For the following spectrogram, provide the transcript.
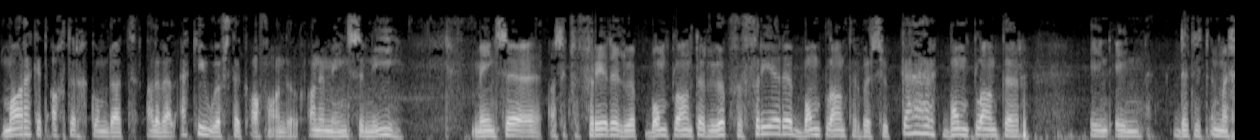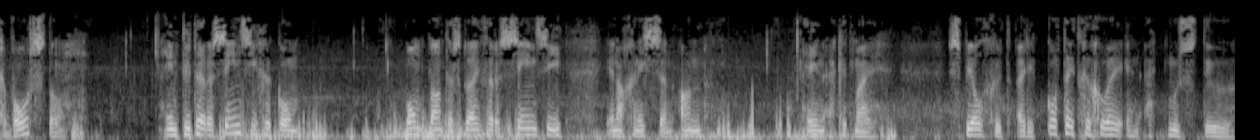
maar ek het agtergekom dat alhoewel ek die hoofstuk afhandel ander mense nie mense as ek vir vrede loop, bomplanter loop vir vrede, bomplanter besoek kerk, bomplanter en en dit het in my geworstel. En toe 'n resensie gekom. Bomplanter skryf 'n resensie en dan gaan die sin aan. En ek het my speelgoed uit die kot uit gegooi en ek moes toe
